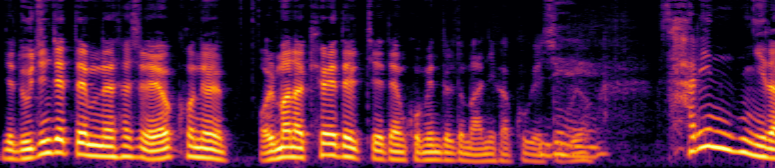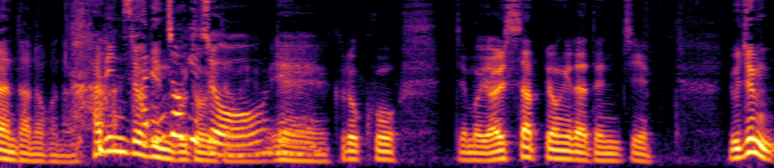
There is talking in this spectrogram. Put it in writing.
이제 누진제 때문에 사실 에어컨을 얼마나 켜야 될지에 대한 고민들도 많이 갖고 계시고요. 네. 살인이라는 단어가 나와요. 살인적인 무더위잖아요. 네. 예, 그렇고 이제 뭐 열사병이라든지 요즘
